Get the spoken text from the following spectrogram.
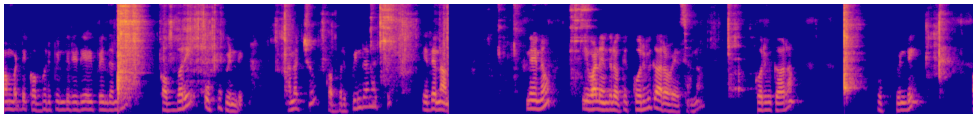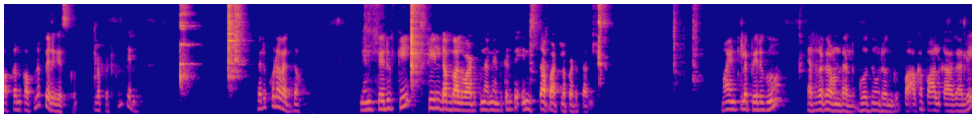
కమ్మటి కొబ్బరి పిండి రెడీ అయిపోయిందండి. కొబ్బరి ఉప్పు పిండి అనొచ్చు కొబ్బరి పిండి అనొచ్చు ఏదైనా నేను ఇవాళ ఇందులోకి కొరివికారం వేసాను. కొరివికారం ఉప్పు పిండి పక్కన కప్పులో పెరిగేసుకోండి. ఇలా పెట్టుకుని తిని పెరుగు కూడా వేద్దాం. నేను పెరుగుకి స్టీల్ డబ్బాలు వాడుతున్నాను ఎందుకంటే ఇన్స్టా పాట్లో పెడతాను. మా ఇంట్లో పెరుగు ఎర్రగా ఉండాలి గోధుమ రంగు బాగా పాలు కాగాలి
